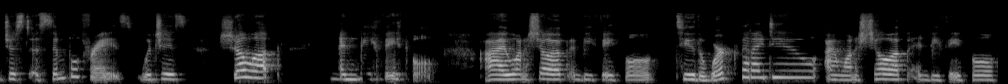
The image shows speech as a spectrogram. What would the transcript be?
just a simple phrase, which is show up and be faithful. I want to show up and be faithful to the work that I do. I want to show up and be faithful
